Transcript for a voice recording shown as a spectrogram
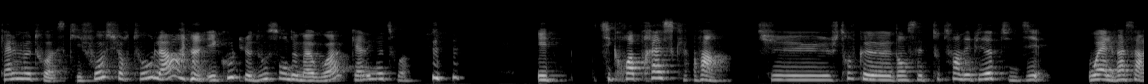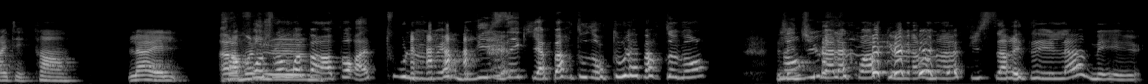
calme-toi. Ce qu'il faut surtout, là, écoute le doux son de ma voix, calme-toi. Et t'y crois presque. Enfin, tu... je trouve que dans cette toute fin d'épisode, tu te dis, ouais, elle va s'arrêter. Enfin, là, elle... Enfin, Alors moi, franchement, moi, par rapport à tout le verre brisé qu'il y a partout dans tout l'appartement, j'ai du mal à croire que Verna puisse s'arrêter là, mais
